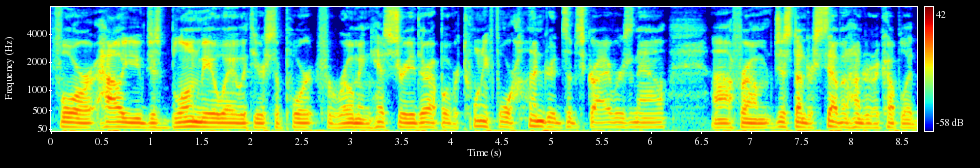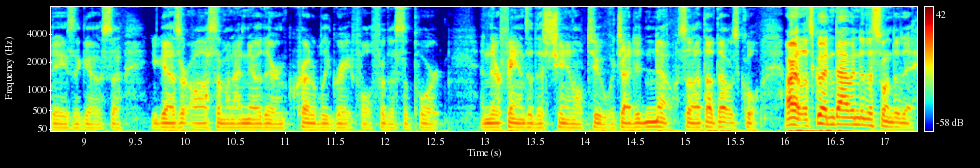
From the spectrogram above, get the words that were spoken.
for how you've just blown me away with your support for roaming history. They're up over 2,400 subscribers now uh, from just under 700 a couple of days ago. So you guys are awesome, and I know they're incredibly grateful for the support. And they're fans of this channel too, which I didn't know. So I thought that was cool. All right, let's go ahead and dive into this one today.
